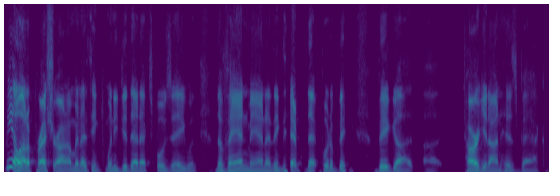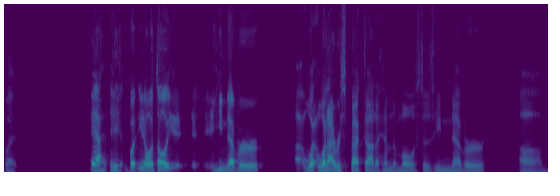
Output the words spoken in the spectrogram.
be a lot of pressure on him. And I think when he did that expose with the van man, I think that that put a big big uh, uh target on his back. But Yeah, he, but you know what though, he, he never. Uh, what what I respect out of him the most is he never, um,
